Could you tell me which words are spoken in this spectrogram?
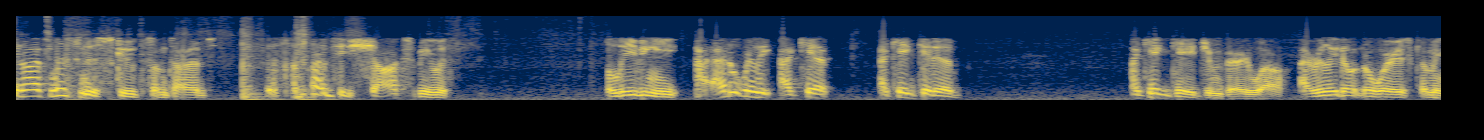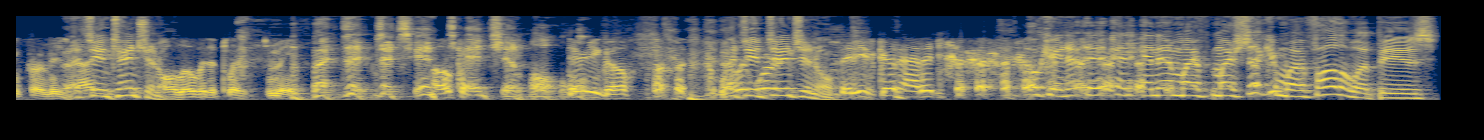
you know I've listened to Scoot sometimes. Sometimes he shocks me with believing he. I, I don't really. I can't I can't get a I can't gauge him very well. I really don't know where he's coming from. His That's intentional. All over the place to me. That's intentional. Okay. There you go. That's intentional. That he's good at it. okay, now, and, and then my my second my follow up is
